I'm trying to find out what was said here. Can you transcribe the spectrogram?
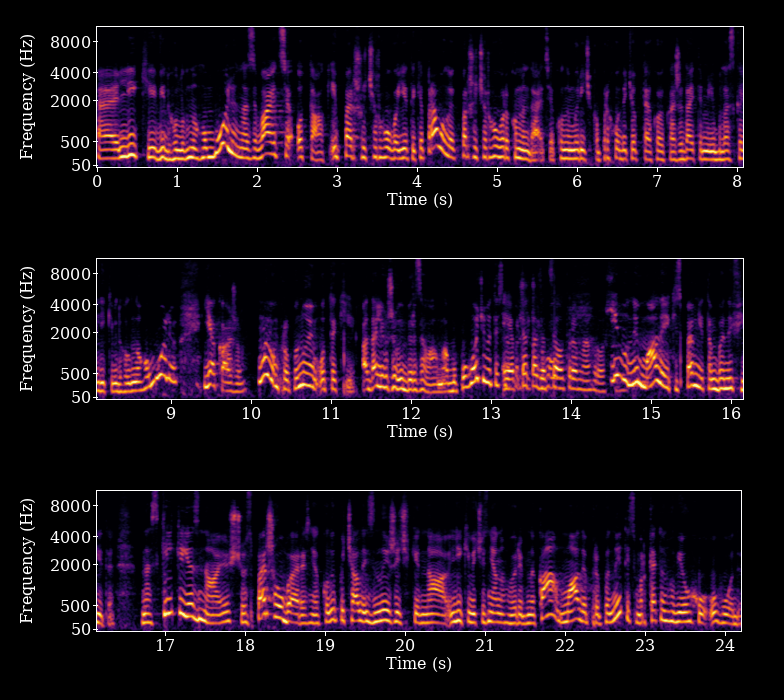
е, ліки від головного болю називаються отак. І першочергово є таке правило, як першочергова рекомендація. Коли Марічка приходить в аптеку і каже, дайте мені, будь ласка, ліки від головного болю. Я кажу, ми вам пропонуємо отакі, а далі вже вибір за вами або погоджуватися аптека за це отримує гроші. і вони мали якісь певні там бенефіти. Наскільки я знаю, що з 1 березня, коли почались знижечки на ліки вітчизняного виробника, мали припинитись маркетингові угоди.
